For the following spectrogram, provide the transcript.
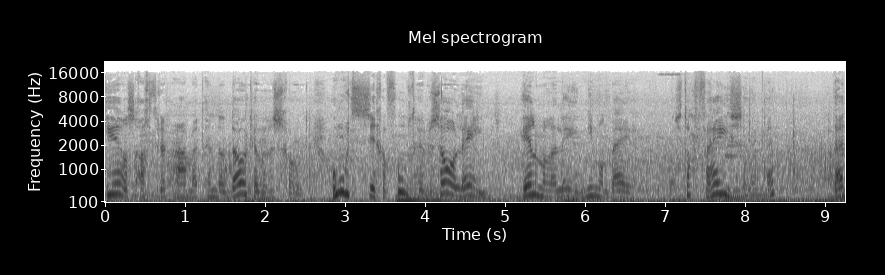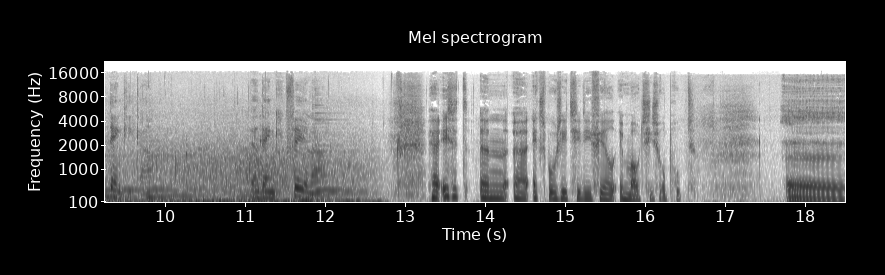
kerels achter haar aan met en dat dood hebben geschoten. Hoe moet ze zich gevoeld hebben? Zo alleen. Helemaal alleen. Niemand bij haar. Dat is toch vreselijk, hè? Daar denk ik aan. Daar denk ik veel aan. Ja, is het een uh, expositie die veel emoties oproept? Uh,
